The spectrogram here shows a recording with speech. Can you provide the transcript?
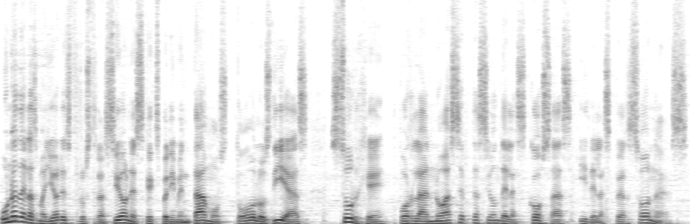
Una de las mayores frustraciones que experimentamos todos los días surge por la no aceptación de las cosas y de las personas.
